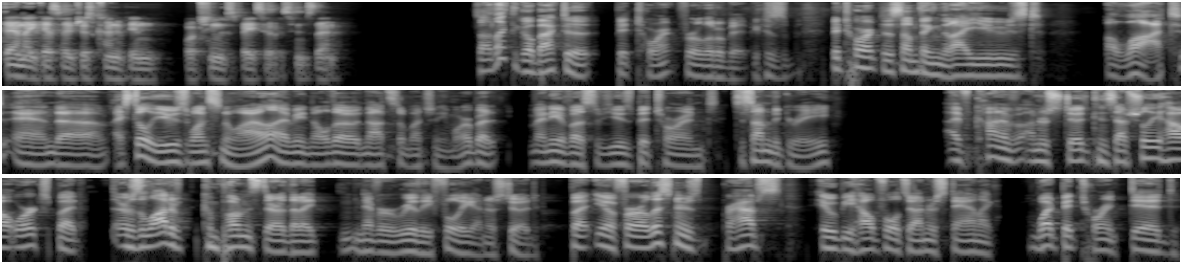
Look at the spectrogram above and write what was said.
then I guess I've just kind of been watching the space ever since then. So I'd like to go back to BitTorrent for a little bit because BitTorrent is something that I used a lot and uh, I still use once in a while. I mean, although not so much anymore, but many of us have used BitTorrent to some degree. I've kind of understood conceptually how it works, but there's a lot of components there that I never really fully understood. But you know, for our listeners, perhaps it would be helpful to understand like what BitTorrent did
